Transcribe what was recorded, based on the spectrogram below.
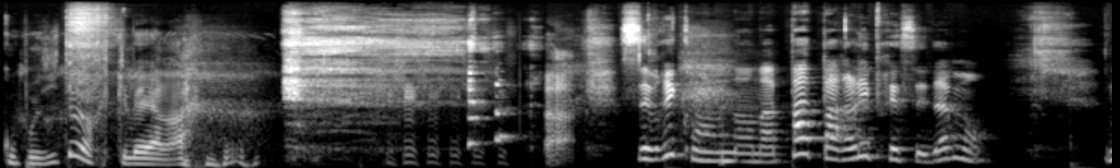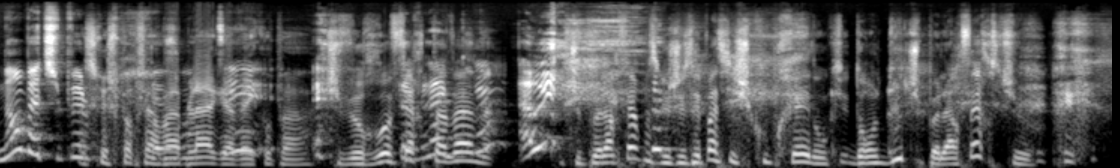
compositeur, Claire? C'est vrai qu'on n'en a pas parlé précédemment. Non, bah tu peux Est-ce que je peux refaire ma blague avec ou pas? Tu veux refaire Ta vanne? Ah oui. Tu peux la refaire parce que je sais pas si je couperai, donc dans le doute, tu peux la refaire si tu veux.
